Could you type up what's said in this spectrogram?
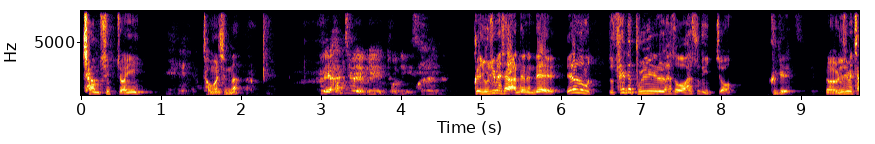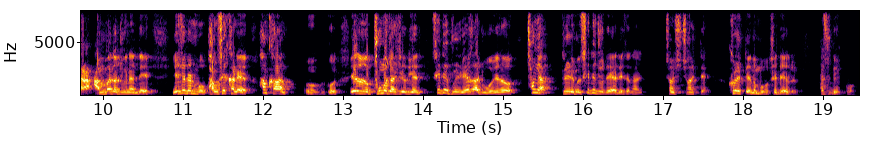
참 쉽죠? 이? 저만 쉽나? 그래 한 집에 왜 돈이 세 명이나? 그 요즘엔 잘 안 되는데 예를 들면 뭐 세대 분리를 해서 할 수도 있죠. 그게. 어, 요즘엔 잘 안 받아주긴 한데 예전에는 뭐 방 세 칸에 한 칸. 어, 그 예를 들어 부모 자식 이게 세대 분리해가지고 예를 들어 청약 들려면 세대주도 해야 되잖아요. 청약 신청할 때. 그럴 때는 뭐 세대를 할 수도 있고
